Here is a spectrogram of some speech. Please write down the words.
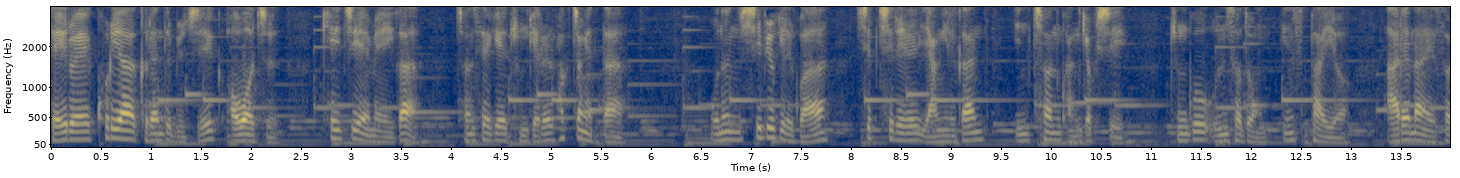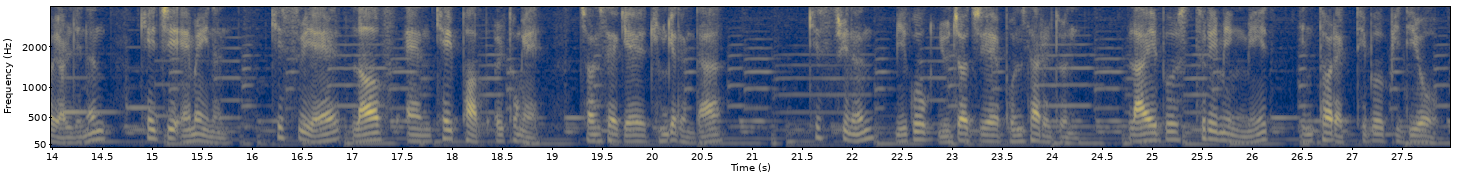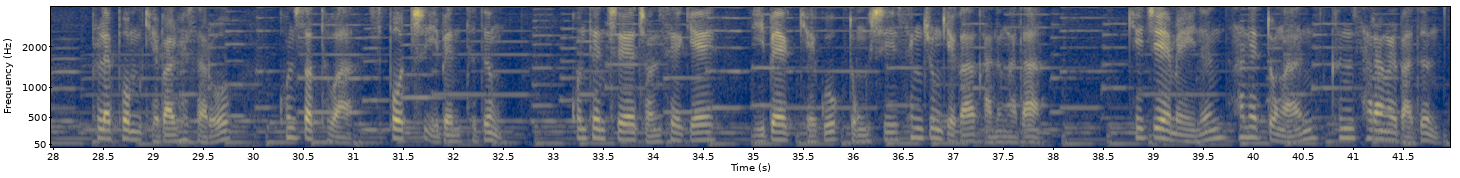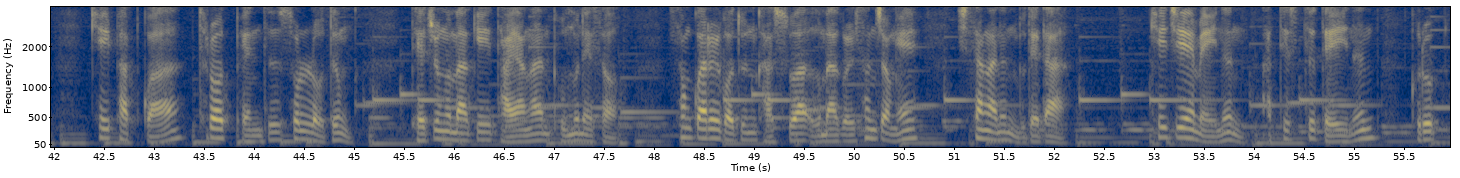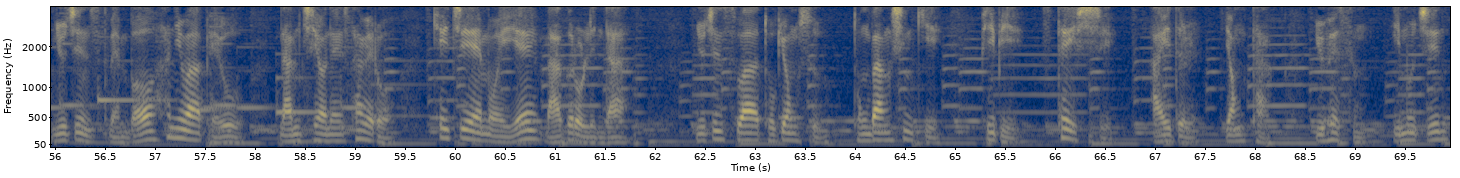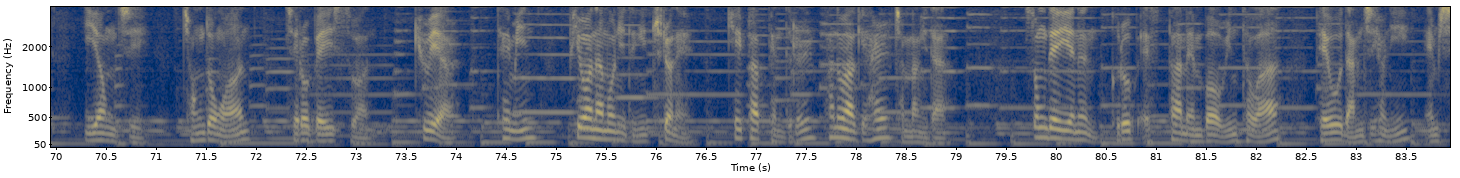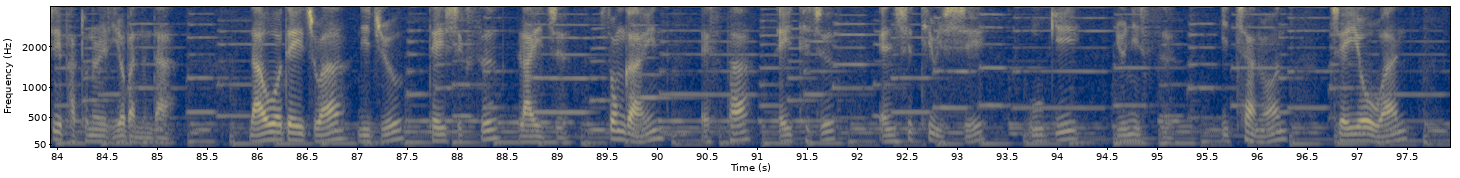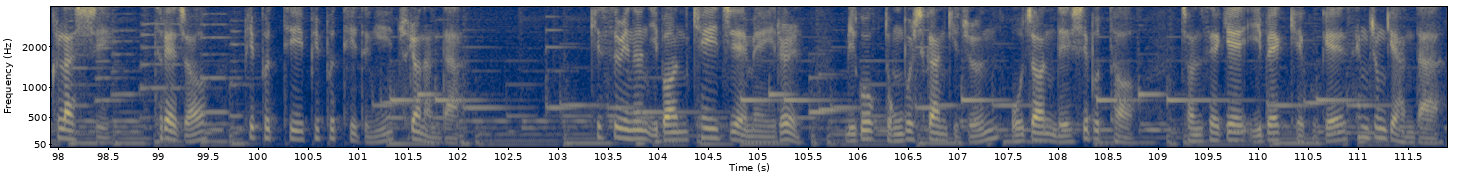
제1회 코리아 그랜드 뮤직 어워즈 KGMA가 전 세계 중계를 확정했다. 오는 16일과 17일 양일간 인천 관격시 중구 운서동 인스파이어 아레나에서 열리는 KGMA는 키스위의 Love and K-pop을 통해 전 세계에 중계된다. 키스트리는 미국 뉴저지에 본사를 둔 라이브 스트리밍 및 인터랙티브 비디오 플랫폼 개발 회사로 콘서트와 스포츠 이벤트 등 콘텐츠의 전 세계 200개국 동시 생중계가 가능하다. KGMA는 한 해 동안 큰 사랑을 받은 K-팝과 트롯 밴드 솔로 등 대중음악이 다양한 부문에서 성과를 거둔 가수와 음악을 선정해 시상하는 무대다. KGMA는 아티스트 데이는 그룹 뉴진스 멤버 한이와 배우 남지현의 사회로 KGMA에 막을 올린다. 뉴진스와 도경수, 동방신기, 비비, 스테이시, 아이들, 영탁, 유혜승, 이무진, 이영지, 정동원, 제로베이스원, QR, 태민, 피원하모니 등이 출연해 K-팝 밴드를 환호하게 할 전망이다. 송데이에는 그룹 에스파 멤버 윈터와 배우 남지현이 MC 바톤을 이어받는다. 나우어데이즈와 니쥬, 데이식스, 라이즈, 송가인, 에스파, 에이티즈, NCT 위시, 우기, 유니스, 이찬원, JO1, 클라시, 트레저, 피프티 피프티 등이 출연한다. 키스위는 이번 KGMA를 미국 동부시간 기준 오전 4시부터 전 세계 200개국에 생중계한다.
